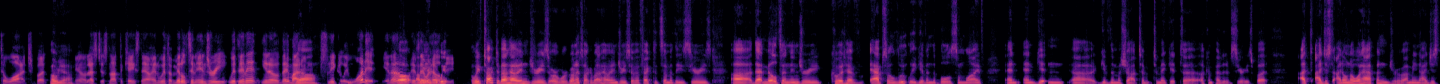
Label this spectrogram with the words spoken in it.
to watch. But oh yeah, you know, that's just not the case now. And with a Middleton injury within it, you know, they might Yeah. have sneakily won it. You know, Well, if I they were mean, we- healthy. We've talked about how injuries, or we're going to talk about how injuries have affected some of these series. Uh, that Middleton injury could have absolutely given the Bulls some life and and getting uh, give them a shot to to make it uh, a competitive series. But I I just I don't know what happened, Drew. I mean, I just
